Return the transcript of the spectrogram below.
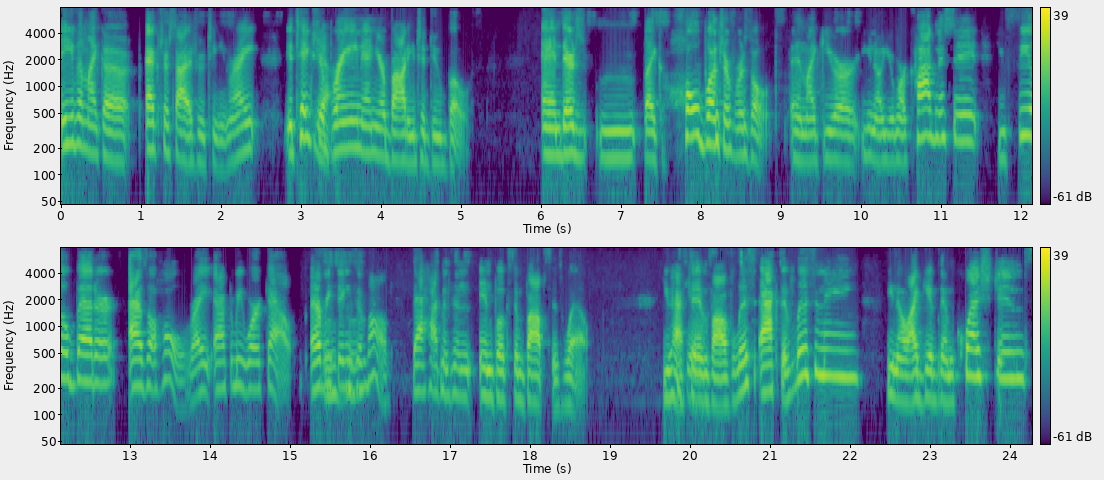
even like a exercise routine, right? It takes yeah. your brain and your body to do both. And there's mm, like a whole bunch of results and like you're, you know, you're more cognizant, you feel better as a whole, right? After we work out, everything's mm-hmm. involved. That happens in in books and bops as well. You have yes. to involve list active listening. You know, I give them questions.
